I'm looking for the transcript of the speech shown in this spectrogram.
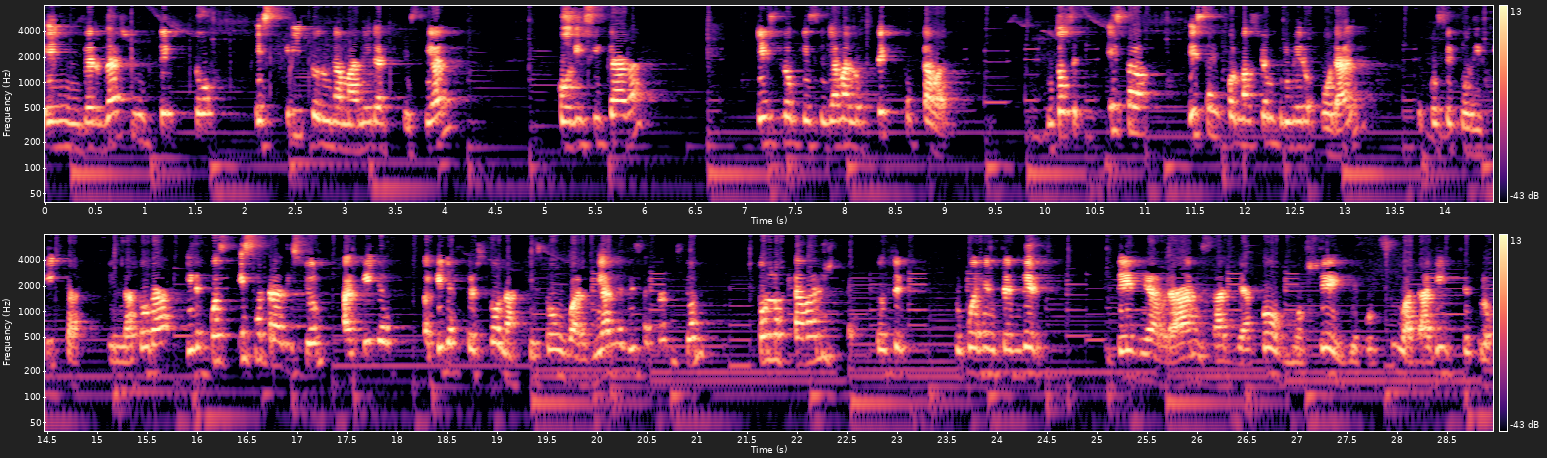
en verdad es un texto escrito de una manera especial, codificada, que es lo que se llaman los textos cabales. Entonces, esa, esa información primero oral, después se codifica en la Torah, y después esa tradición, aquellas, aquellas personas que son guardianes de esa tradición, son los cabalistas. Entonces, tú puedes entender desde Abraham, Isaac, Jacob, Moshe, Yehoshua, David, los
